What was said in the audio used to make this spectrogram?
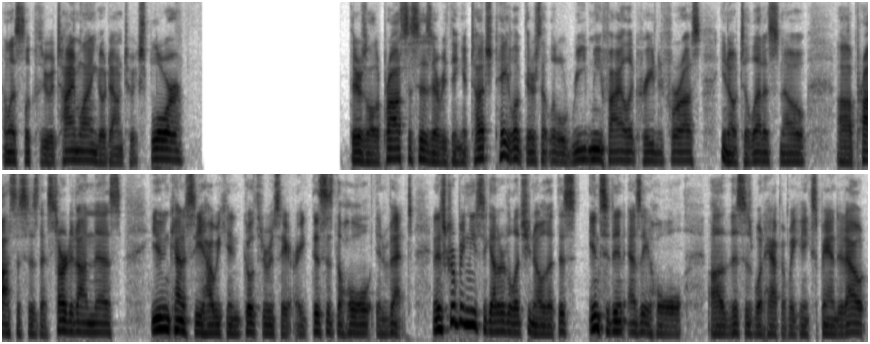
And let's look through a timeline, go down to explore. There's all the processes, everything it touched. Hey, look, there's that little README file it created for us, you know, to let us know uh, processes that started on this. You can kind of see how we can go through and say, all right, this is the whole event. And this grouping needs together to let you know that this incident as a whole, uh, this is what happened. We can expand it out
